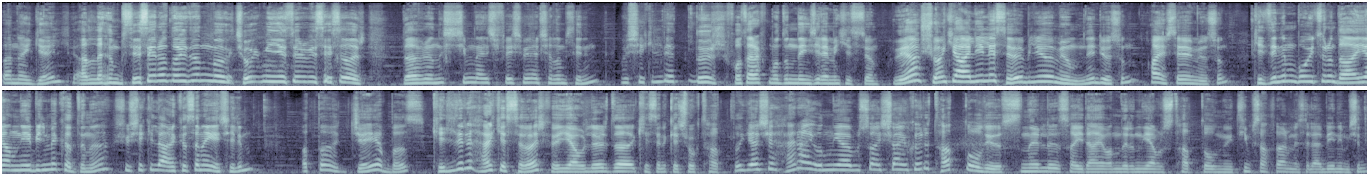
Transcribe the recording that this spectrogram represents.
bana gel. Allah'ım sesini duydun mu? Çok minyatür bir sesi var. Davranış şimdiden çiftleşmeyi açalım senin. Bu şekilde dur. Fotoğraf modunda incelemek istiyorum. Veya şu anki haliyle sevebiliyor muyum? Ne diyorsun? Hayır sevemiyorsun. Kedinin boyutunu daha iyi anlayabilmek adına şu şekilde arkasına geçelim. Hatta C'ye bas. Kedileri herkes sever ve yavruları da kesinlikle çok tatlı. Gerçi her hayvanın yavrusu aşağı yukarı tatlı oluyor. Sınırlı sayıda hayvanların yavrusu tatlı olmuyor. Timsahlar mesela benim için.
